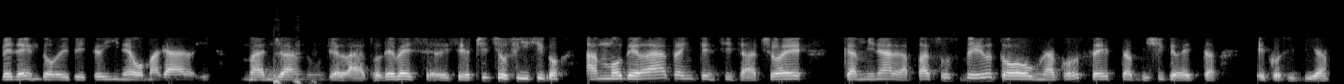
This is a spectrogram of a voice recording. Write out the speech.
vedendo le vetrine o magari mangiando un gelato, deve essere esercizio fisico a moderata intensità, cioè camminare a passo svelto o una corsetta, bicicletta e così via.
